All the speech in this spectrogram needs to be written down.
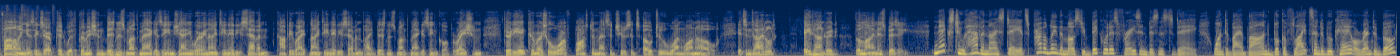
The following is excerpted with permission Business Month Magazine, January 1987, copyright 1987 by Business Month Magazine Corporation, 38 Commercial Wharf, Boston, Massachusetts 02110. It's entitled 800 The Line is Busy. Next to have a nice day, it's probably the most ubiquitous phrase in business today. Want to buy a bond, book a flight, send a bouquet, or rent a boat?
